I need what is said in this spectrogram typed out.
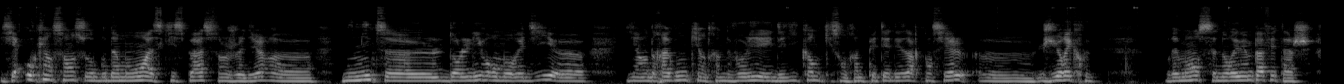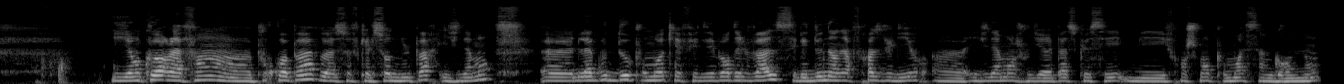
il n'y a aucun sens au bout d'un moment à ce qui se passe. je veux dire, euh, limite, euh, dans le livre, on m'aurait dit euh, il y a un dragon qui est en train de voler et des licornes qui sont en train de péter des arcs-en-ciel. J'y aurais cru. Vraiment, ça n'aurait même pas fait tâche. A encore la fin, pourquoi pas, bah, sauf qu'elle sort de nulle part, évidemment. la goutte d'eau pour moi qui a fait déborder le vase, c'est les deux dernières phrases du livre. évidemment, je vous dirai pas ce que c'est, mais franchement, pour moi, c'est un grand nom.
